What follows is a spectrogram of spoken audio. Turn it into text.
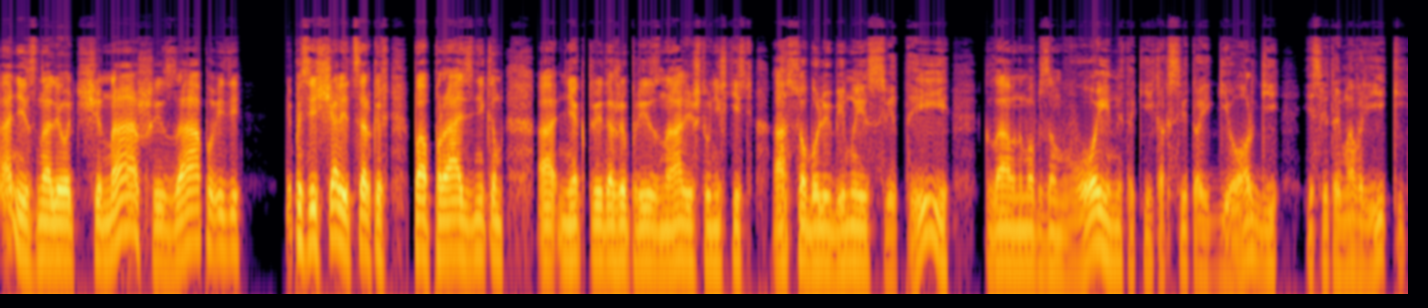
Они знали отче наш и заповеди, и посещали церковь по праздникам, а некоторые даже признали, что у них есть особо любимые святые, главным образом воины, такие как святой Георгий и святой Маврикий.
